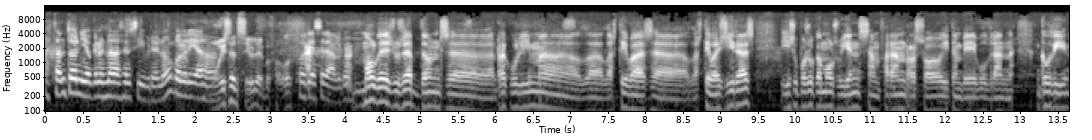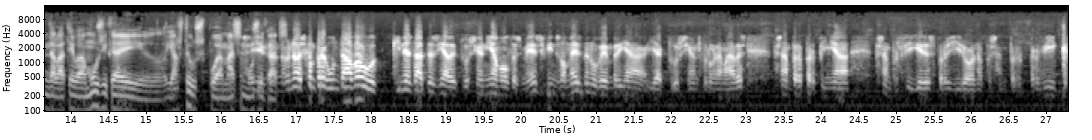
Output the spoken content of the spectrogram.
Hasta Antonio, que no es nada sensible, ¿no? Podría, Muy sensible, por favor. podría ser algo. Molt bé, Josep, doncs eh, recollim eh, la, les, teves, eh, les teves gires i suposo que molts oients se'n faran ressò i també voldran gaudir de la teva música i, i els teus poemes musicats. Sí, no, no, és que em preguntàveu quines dates hi ha d'actuació. N'hi ha moltes més. Fins al mes de novembre hi ha, hi ha actuacions programades, passant per Perpinyà, passant per Figueres, per Girona, passant per, per Vic,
